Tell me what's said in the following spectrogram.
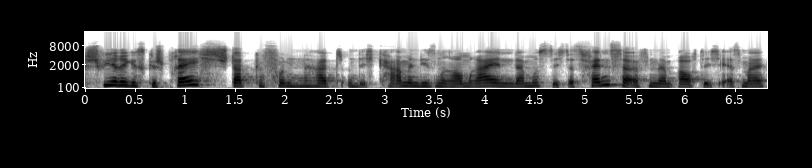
schwieriges Gespräch stattgefunden hat und ich kam in diesen Raum rein, da musste ich das Fenster öffnen, dann brauchte ich erstmal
